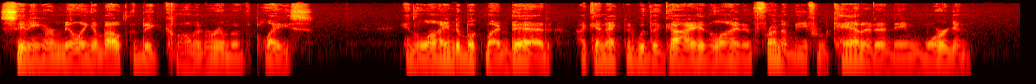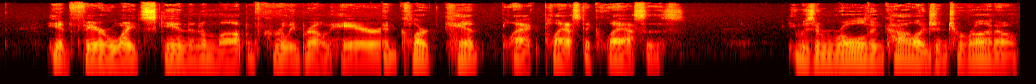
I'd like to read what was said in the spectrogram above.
sitting or milling about the big common room of the place. In line to book my bed, I connected with the guy in line in front of me from Canada named Morgan. He had fair white skin and a mop of curly brown hair, and Clark Kent black plastic glasses. He was enrolled in college in Toronto,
